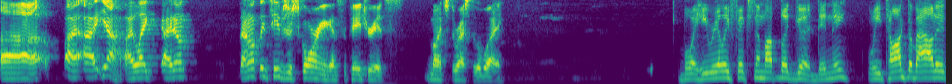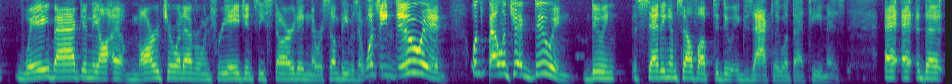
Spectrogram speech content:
uh, I, I yeah, I like. I don't. I don't think teams are scoring against the Patriots much the rest of the way. Boy, he really fixed them up, but good, didn't he? We talked about it way back in the uh, March or whatever when free agency started, and there were some people saying, "What's he doing? What's Belichick doing? Doing setting himself up to do exactly what that team is. And the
